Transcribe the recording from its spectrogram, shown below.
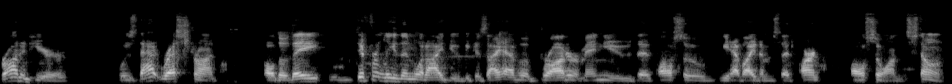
brought it here was that restaurant. Although they differently than what I do, because I have a broader menu that also we have items that aren't also on the stone.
